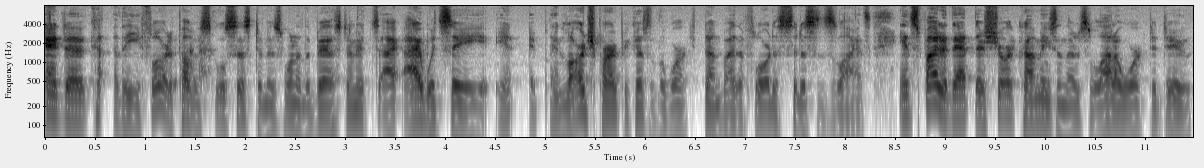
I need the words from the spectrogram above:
And uh, the Florida public school system is one of the best, and it's I, I would say in, in, large part because of the work done by the Florida Citizens Alliance. In spite of that, there's shortcomings and there's a lot of work to do.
